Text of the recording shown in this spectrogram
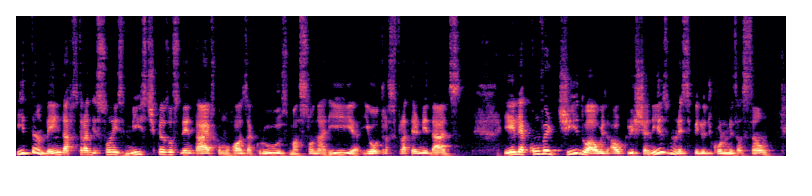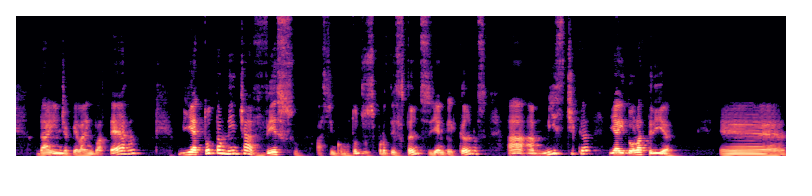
e também das tradições místicas ocidentais, como Rosa Cruz, maçonaria e outras fraternidades. Ele é convertido ao, ao cristianismo nesse período de colonização da Índia pela Inglaterra e é totalmente avesso, assim como todos os protestantes e anglicanos, à, à mística e à idolatria. É,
